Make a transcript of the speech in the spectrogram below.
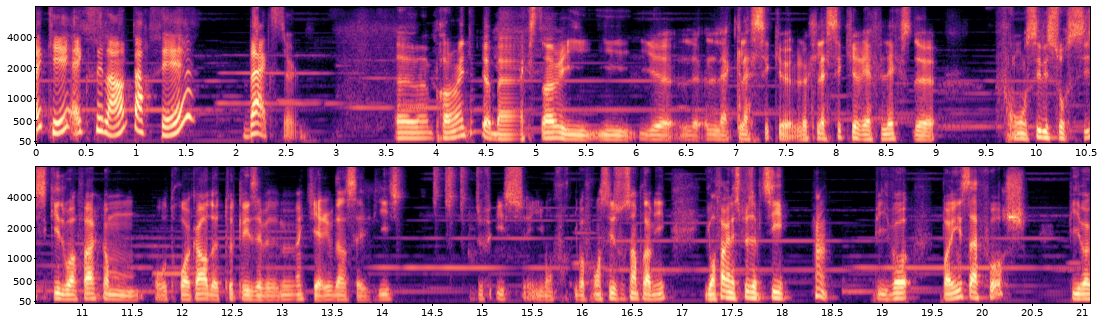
OK, excellent, parfait. Baxter. Euh, probablement que Baxter, il, il- il a le, la classique, le classique réflexe de froncer les sourcils, ce qu'il doit faire comme aux trois quarts de tous les événements qui arrivent dans sa vie. Il, il- vont- il va froncer les sourcils en premier. Il va faire une espèce de petit. Hum Puis il va pogner sa fourche. Puis il va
